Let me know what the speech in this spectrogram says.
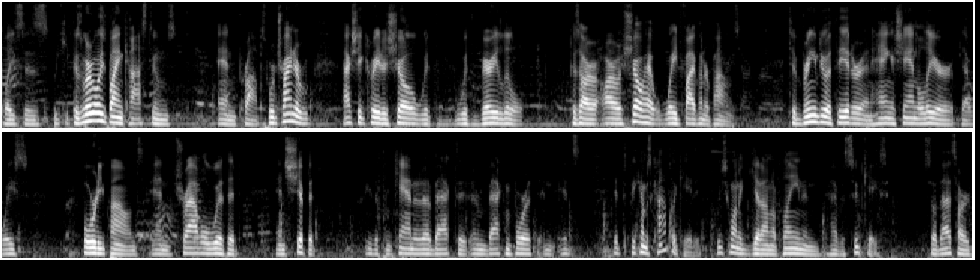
places. We because we're always buying costumes and props. We're trying to actually create a show with with very little because our our show had weighed 500 pounds. To bring it to a theater and hang a chandelier that weighs 40 pounds and travel with it and ship it either from Canada back to and back and forth and it's it becomes complicated. We just want to get on a plane and have a suitcase. So that's our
